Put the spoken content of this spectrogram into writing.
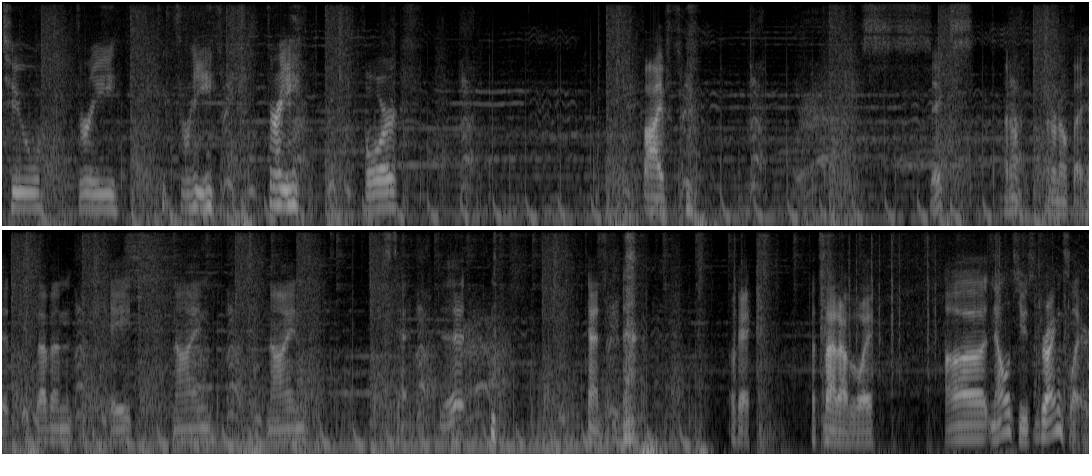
Two, three, three, three, four, five, six. I don't. I don't know if that hit. Seven, eight, nine, nine, ten. ten. okay, that's that out of the way. Uh, now let's use the Dragon Slayer.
